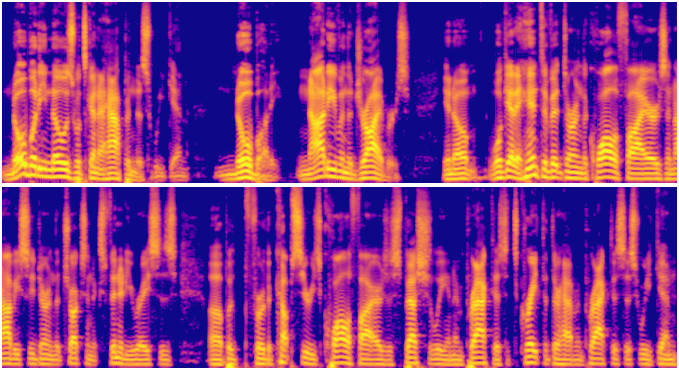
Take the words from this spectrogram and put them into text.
Nobody knows what's going to happen this weekend. Nobody, not even the drivers. You know, we'll get a hint of it during the qualifiers and obviously during the trucks and Xfinity races. Uh, but for the Cup Series qualifiers, especially and in practice, it's great that they're having practice this weekend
